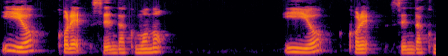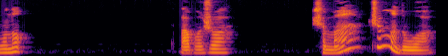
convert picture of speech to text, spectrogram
いいよ、これ洗濯物。いいよ、これ洗濯物。老婆说：“什么？这么多？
